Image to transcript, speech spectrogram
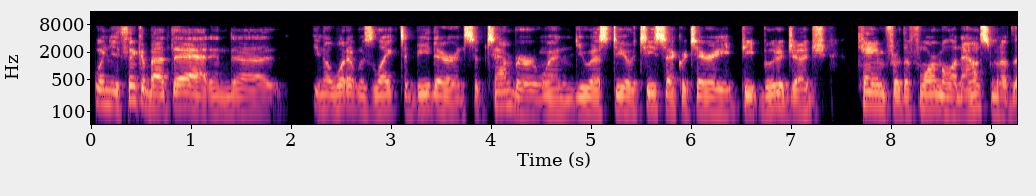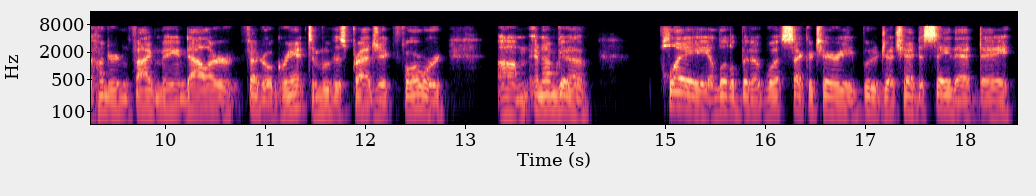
when you think about that and uh, you know what it was like to be there in September when U.S. DOT Secretary Pete Buttigieg came for the formal announcement of the 105 million dollar federal grant to move this project forward, um, and I'm going to play a little bit of what Secretary Buttigieg had to say that day.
